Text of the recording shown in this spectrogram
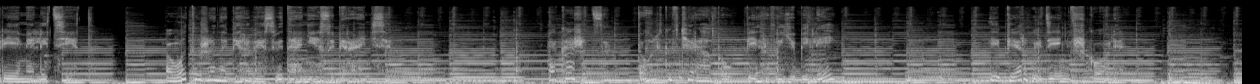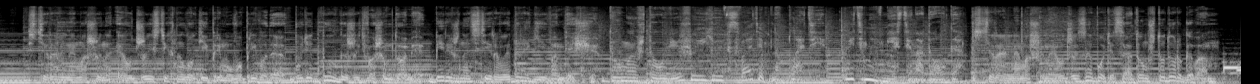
Время летит. Вот уже на первое свидание собираемся. Окажется, только вчера был первый юбилей и первый день в школе. Стиральная машина LG с технологией прямого привода будет долго жить в вашем доме, бережно отстирывая дорогие вам вещи. Думаю, что увижу ее и в свадебном платье, ведь мы вместе надолго. Стиральная машина LG заботится о том, что дорого вам.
